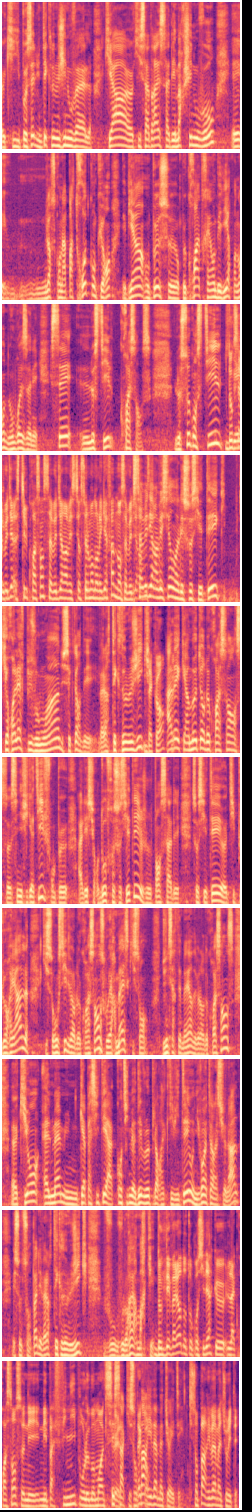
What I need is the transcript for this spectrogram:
qui possède une technologie nouvelle, qui, a, qui s'adresse à des marchés nouveaux, et mm, lorsqu'on n'a pas trop de concurrents, eh bien, on peut, se, on peut croître et embellir pendant de nombreuses années. C'est le style croissance. Le second style. Donc, ça veut dire, style croissance, ça veut dire investir seulement dans les GAFAM? Non, ça veut dire. Ça veut dire investir dans les sociétés qui, qui relèvent plus ou moins du secteur des valeurs technologiques. D'accord. Avec un moteur de croissance significatif. On peut aller sur d'autres sociétés. Je pense à des sociétés euh, type L'Oréal, qui sont aussi des valeurs de croissance, ou Hermès, qui sont d'une certaine manière des valeurs de croissance, euh, qui ont elles-mêmes une capacité à continuer à développer leur activité au niveau international. Et ce ne sont pas des valeurs technologiques, vous, vous l'aurez remarqué. Donc des valeurs dont on considère que la croissance n'est pas finie pour le moment actuel. C'est ça, qui ne sont pas arrivées à maturité. Qui ne sont pas arrivées à maturité.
